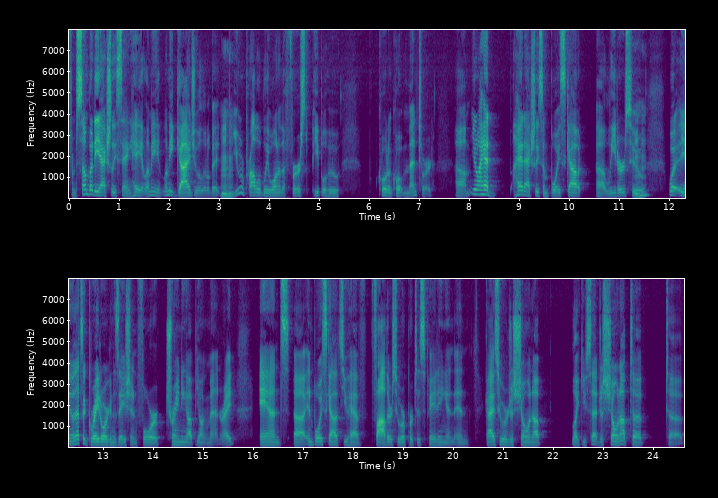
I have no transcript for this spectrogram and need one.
from somebody actually saying, "Hey, let me let me guide you a little bit." Mhm. You were probably one of the first people who, quote unquote, mentored. Um, you know, I had I had actually some Boy Scout uh, leaders who, Mhm. what you know, that's a great organization for training up young men, right? And uh, in Boy Scouts, you have fathers who are participating and and guys who are just showing up, like you said, just showing up to to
